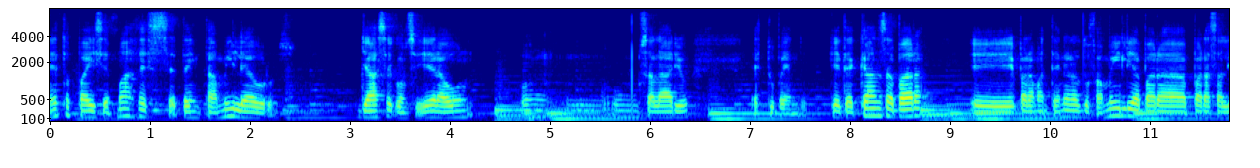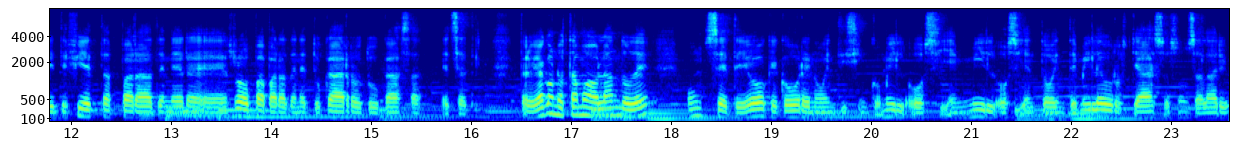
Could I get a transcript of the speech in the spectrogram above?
estos países más de 70 mil euros, ya se considera un, salario estupendo, que te alcanza para, eh, para mantener a tu familia, para, salir de fiestas, para tener eh, ropa, para tener tu carro, tu casa, etc. Pero ya cuando estamos hablando de un CTO que cobre 95 mil o 100 mil o 120 mil euros, ya eso es un salario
